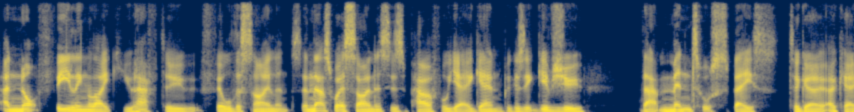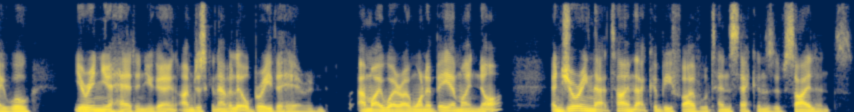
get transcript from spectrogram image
and not feeling like you have to fill the silence. And that's where silence is powerful yet again, because it gives you that mental space to go, okay, well, you're in your head and you're going, I'm just going to have a little breather here. And am I where I want to be? Am I not? And during that time, that could be five or 10 seconds of silence.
